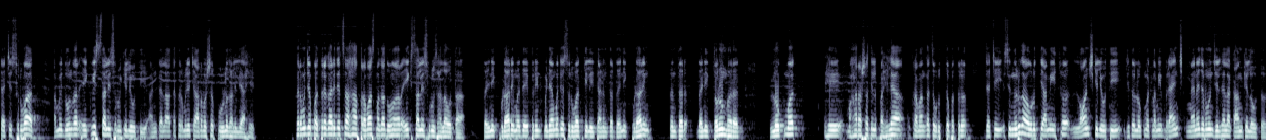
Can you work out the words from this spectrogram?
त्याची सुरुवात आम्ही दोन हजार एकवीस साली सुरू केली होती. आणि त्याला आता खरं म्हणजे चार वर्ष पूर्ण झालेली आहेत. खरं म्हणजे पत्रकारितेचा हा प्रवास माझा दोन हजार एक साली सुरू झाला होता. दैनिक पुढारीमध्ये प्रिंट मीडियामध्ये सुरुवात केली. त्यानंतर दैनिक पुढारी नंतर दैनिक तरुण भारत. लोकमत हे महाराष्ट्रातील पहिल्या क्रमांकाचं वृत्तपत्र ज्याची सिंधुदुर्ग आवृत्ती आम्ही इथं लॉन्च केली होती जिथं लोकमतला मी ब्रँच मॅनेजर म्हणून जिल्ह्याला काम केलं होतं.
